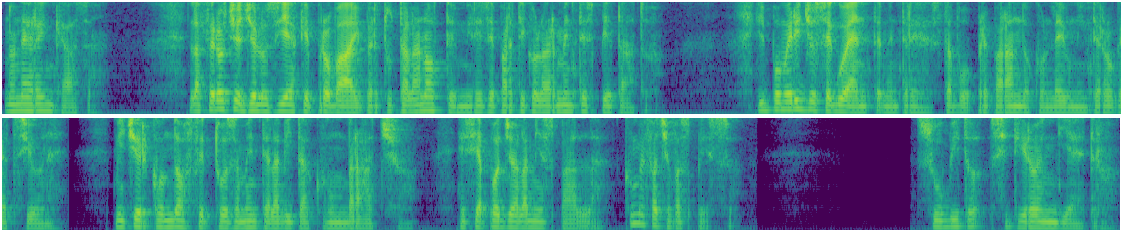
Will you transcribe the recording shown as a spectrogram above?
Non era in casa. La feroce gelosia che provai per tutta la notte mi rese particolarmente spietato. Il pomeriggio seguente, mentre stavo preparando con lei un'interrogazione, mi circondò affettuosamente la vita con un braccio e si appoggiò alla mia spalla, come faceva spesso. Subito si tirò indietro.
